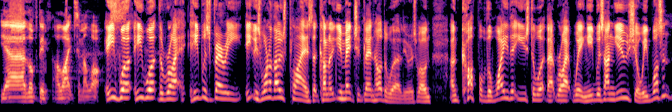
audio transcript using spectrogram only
Yeah, I loved him. I liked him a lot. He worked. He worked the right. He was very. He was one of those players that kind of. You mentioned Glenn Hoddle earlier as well, and, and Coppell. The way that he used to work that right wing, he was unusual. He wasn't.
